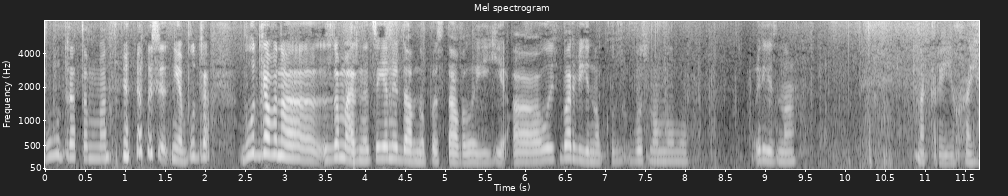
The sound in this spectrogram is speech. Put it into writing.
будра там в мене. Ні, будра, будра вона замерзне, це я недавно поставила її. А ось барвінок в основному різна. Накрию, хай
